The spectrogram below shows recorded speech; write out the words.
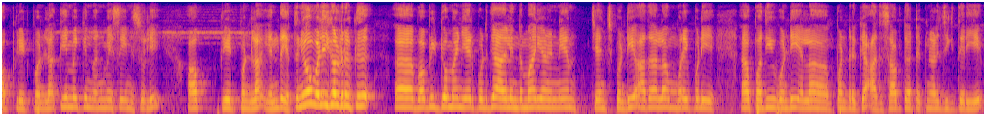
ஆப் கிரியேட் பண்ணலாம். தீமைக்கும் நன்மை செய்யணும் சொல்லி ஆப் கிரியேட் பண்ணலாம். எந்த எத்தனையோ வழிகள் இருக்குது பப்ளிக் டொமைன் ஏற்படுத்தி அதில் இந்த மாதிரியான நேம் சேஞ்ச் பண்ணி அதெல்லாம் முறைப்படி பதிவு பண்ணி எல்லாம் பண்ணுறக்கு அது சாஃப்ட்வேர் டெக்னாலஜிக்கு தெரியும்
